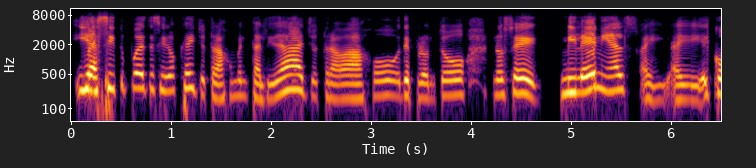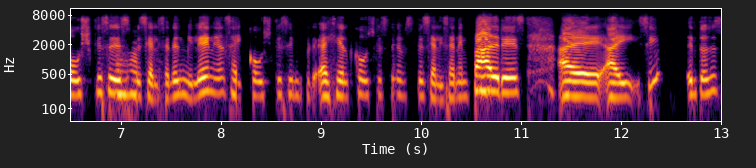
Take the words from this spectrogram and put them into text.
Y así tú puedes decir, ok, yo trabajo mentalidad, yo trabajo de pronto, no sé, millennials, hay, hay coach que se especializan en millennials, hay coach que se, hay health coach que se especializan en padres, hay, hay sí, entonces,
